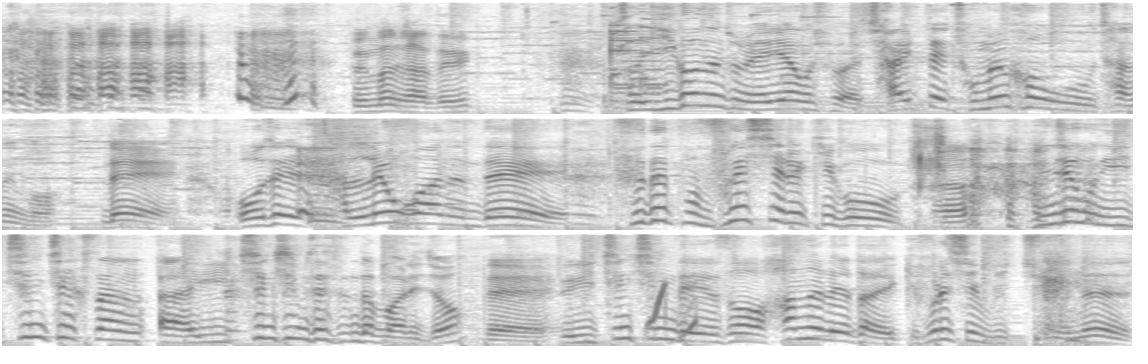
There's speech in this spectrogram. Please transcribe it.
불만 가득. 저 이거는 좀 얘기하고 싶어요. 잘 때 조명 켜고 자는 거. 네. 어제 자려고 하는데 휴대폰 후레쉬를 켜고 민재군 2층 책상 아 2층 침대 쓴단 말이죠. 네. 2층 침대에서 하늘에다 이렇게 후레쉬를 비추면은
